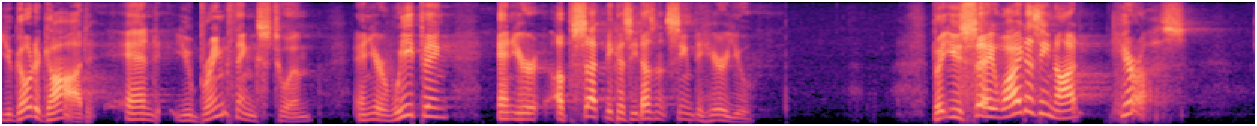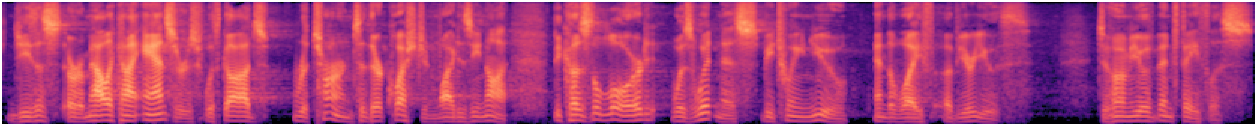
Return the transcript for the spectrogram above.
you go to God and you bring things to him and you're weeping and you're upset because he doesn't seem to hear you. But you say, Why does he not hear us? Jesus or Malachi answers with God's return to their question, Why does he not? Because the Lord was witness between you and the wife of your youth, to whom you have been faithless.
